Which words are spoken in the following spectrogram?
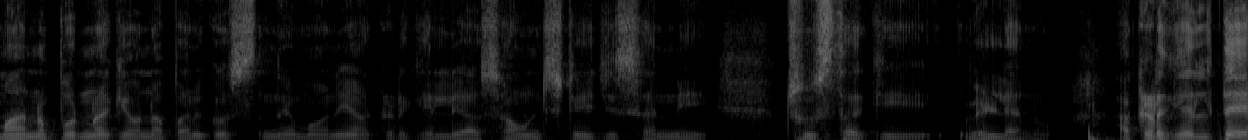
మా అన్నపూర్ణకి ఏమన్నా పనికి వస్తుందేమో అని అక్కడికి వెళ్ళి ఆ సౌండ్ స్టేజెస్ అన్నీ చూస్తాకి వెళ్ళాను. అక్కడికి వెళ్తే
